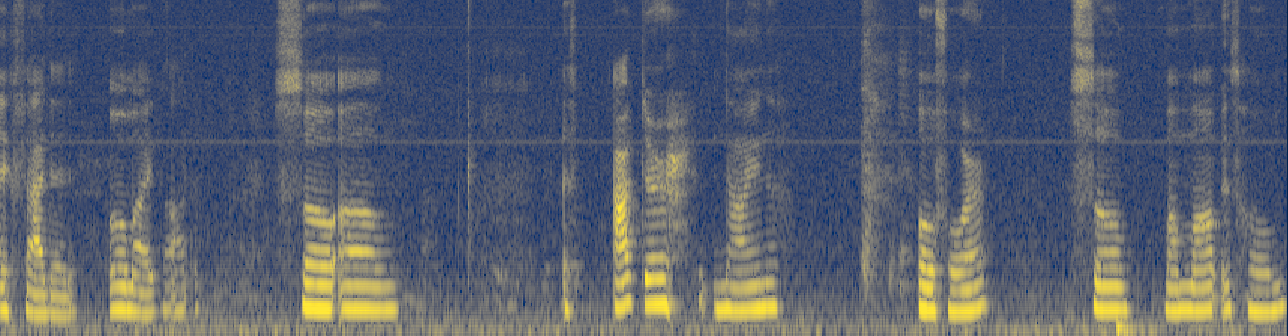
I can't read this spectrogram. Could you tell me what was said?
excited. Oh my god. So um after nine oh four. So my mom is home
